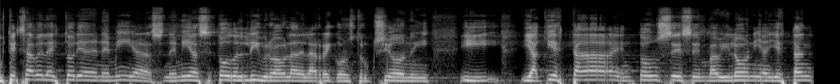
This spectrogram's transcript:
Usted sabe la historia de Nehemías. Nehemías, todo el libro habla de la reconstrucción. Y, y, aquí está entonces en Babilonia y están,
